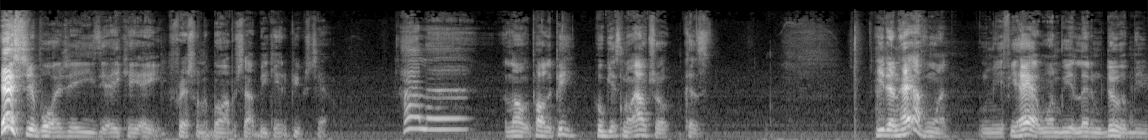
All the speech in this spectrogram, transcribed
It's your boy Jai Eazy, aka Fresh from the Barbershop, BK the People's Channel. Holla, along with Pawlee P, who gets no outro because he doesn't have one. I mean, if he had one, we'd let him do it. But he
